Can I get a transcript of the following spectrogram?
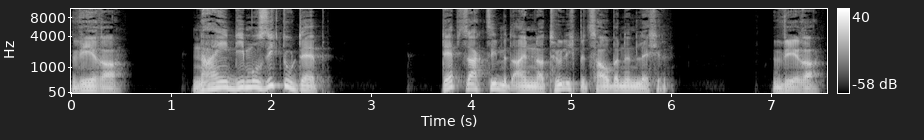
Vera. Nein, die Musik, du Depp. Depp sagt sie mit einem natürlich bezaubernden Lächeln. Vera.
